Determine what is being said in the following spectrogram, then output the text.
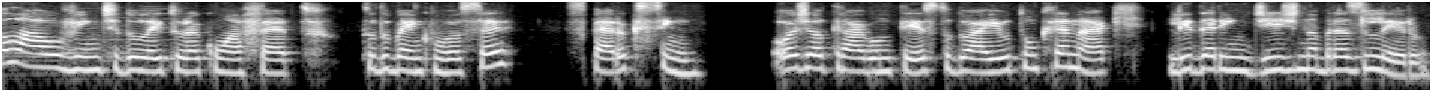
Olá, ouvinte do Leitura com Afeto. Tudo bem com você? Espero que sim. Hoje eu trago um texto do Ailton Krenak, líder indígena brasileiro.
